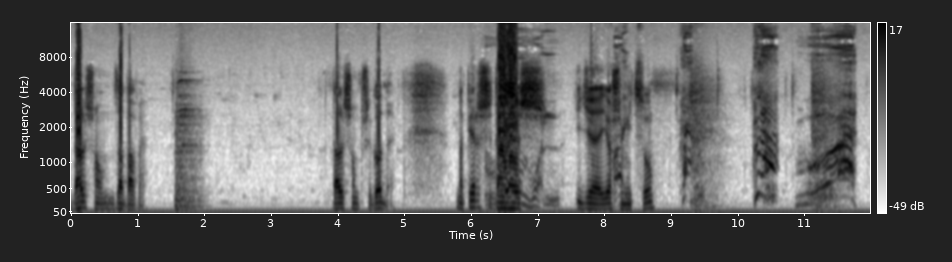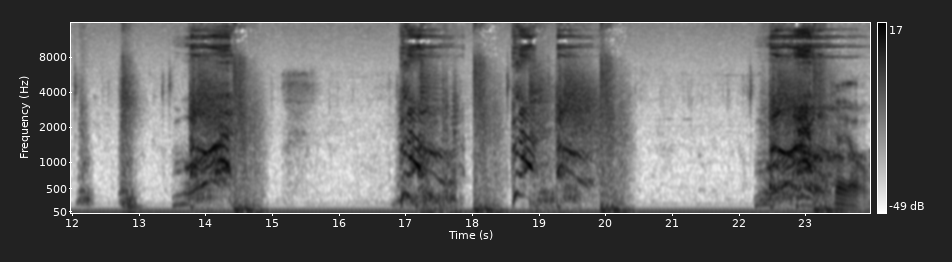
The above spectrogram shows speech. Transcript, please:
dalszą zabawę. Dalszą przygodę. Na pierwszy talerz idzie Yoshimitsu. KO.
